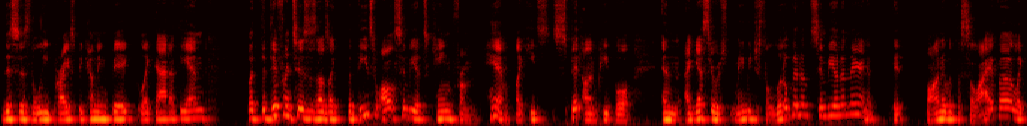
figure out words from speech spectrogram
This is the Lee Price becoming big like that at the end. But the difference is, is I was like, but these all symbiotes came from him. Like he spit on people, and I guess there was maybe just a little bit of symbiote in there, and it, it bonded with the saliva. Like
